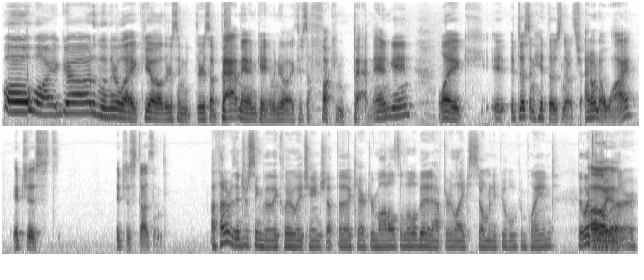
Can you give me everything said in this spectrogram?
"Oh my god!" And then they're like, "Yo, there's a there's a Batman game," and you're like, "There's a fucking Batman game." Like it, it doesn't hit those notes. I don't know why. It just it just doesn't. I thought it was interesting that they clearly changed up the character models a little bit after like so many people complained. They looked a Oh, little yeah. better.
